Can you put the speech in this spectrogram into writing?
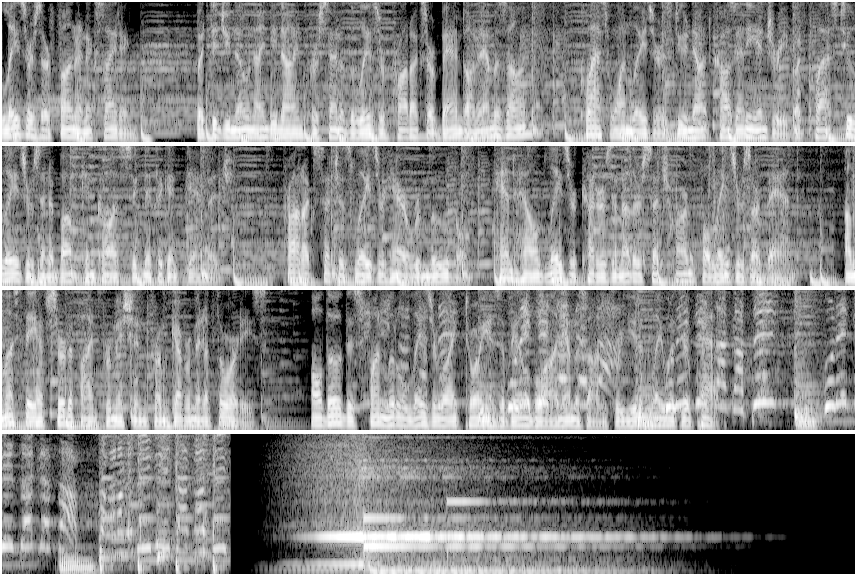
Lasers are fun and exciting. But did you know 99% of the laser products are banned on Amazon? Class 1 lasers do not cause any injury but Class 2 lasers and above can cause significant damage. Products such as laser hair removal, handheld laser cutters and other such harmful lasers are banned. Unless they have certified permission from government authorities. Although this fun little laser-like toy is available on Amazon for you to play with your pet.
